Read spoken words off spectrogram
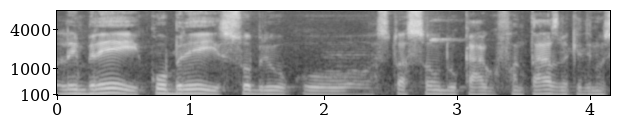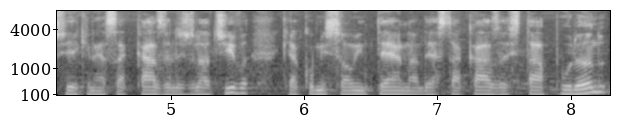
lembrei, cobrei sobre o, o, a situação do cargo fantasma que denunciei aqui nessa casa legislativa, que a comissão interna desta casa está apurando,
